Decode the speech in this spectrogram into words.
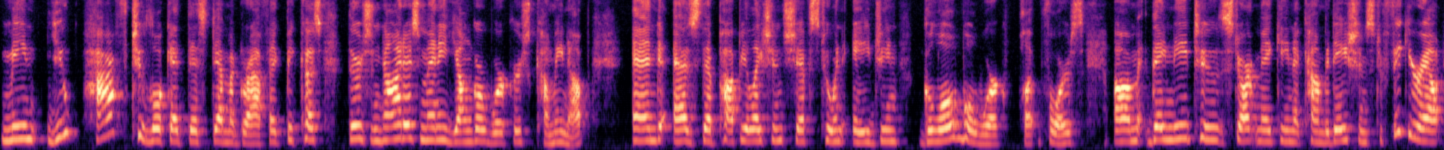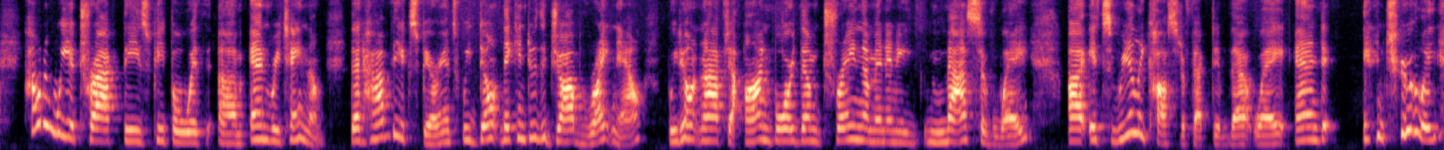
mean you have to look at this demographic because there's not as many younger workers coming up and as the population shifts to an aging global workforce, um, they need to start making accommodations to figure out how do we attract these people with um, and retain them that have the experience. We don't; they can do the job right now. We don't have to onboard them, train them in any massive way. Uh, it's really cost effective that way, and and truly,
